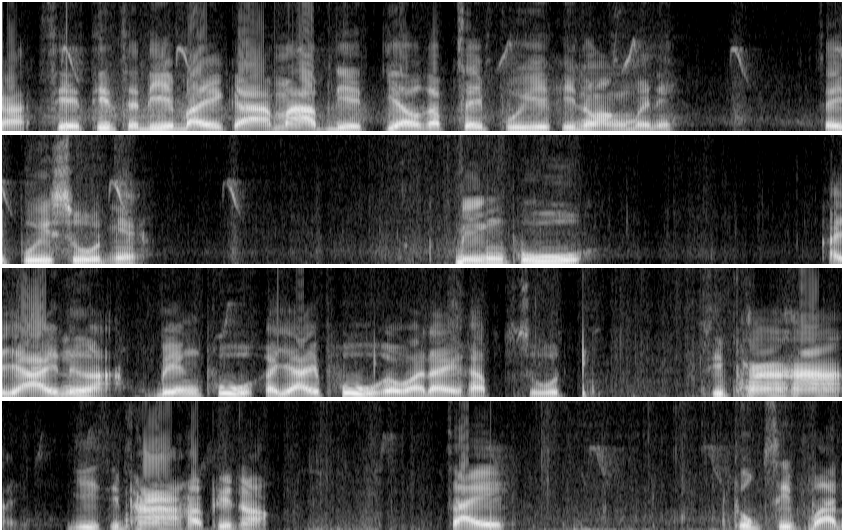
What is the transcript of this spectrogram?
กะเศษทฤษฎีใบกะมาอัปเดตเกี่ยวกับใส่ปุ๋ยพี่น้องมือนี้ ใส่ปุ๋ยสูตรเนี่ย เบ่งผู้ขยายเนื้อเบ่งผู้ขยายผู้ก็ว่าได้ครับ สูตรสิบห้าห้ายี่สิบห้าครับพี่น้องใส่ทุกสิบวัน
